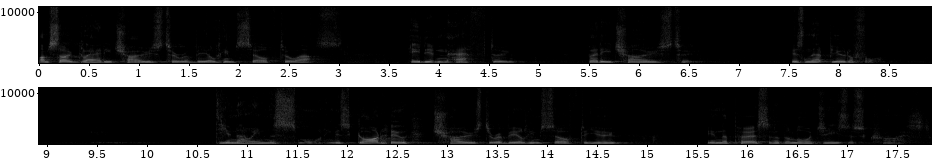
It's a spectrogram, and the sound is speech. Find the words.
I'm so glad He chose to reveal Himself to us. He didn't have to, but He chose to. Isn't that beautiful? Do you know Him this morning? This God who chose to reveal Himself to you in the person of the Lord Jesus Christ.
